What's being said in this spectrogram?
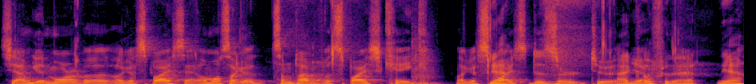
See, I'm getting more of a like a spice, almost like a some type of a spice cake, like a spice dessert to it. I'd yeah. go for that. Yeah,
